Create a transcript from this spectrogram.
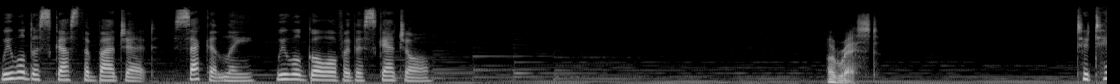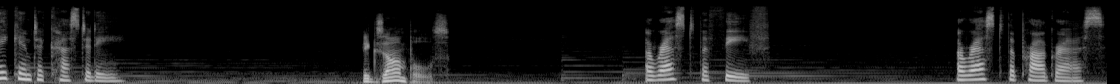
we will discuss the budget. Secondly, we will go over the schedule. Arrest. To take into custody. Examples Arrest the thief. Arrest the progress.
